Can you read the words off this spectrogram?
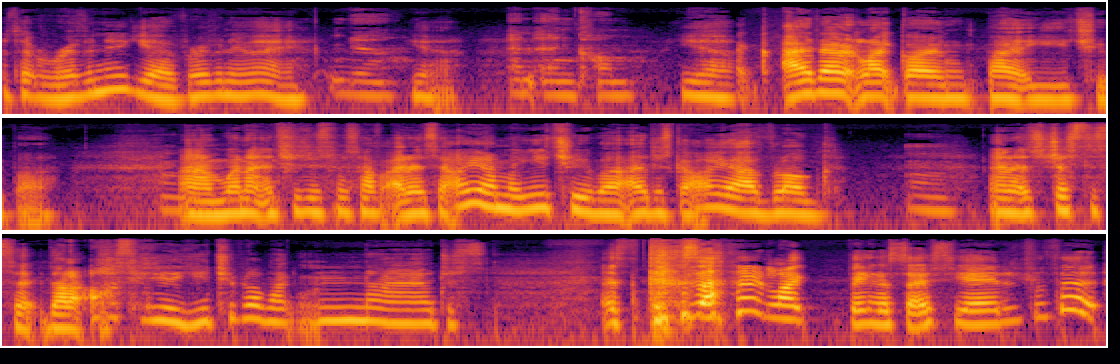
is it revenue? Yeah, revenue, eh? yeah, Yeah. and income. Yeah. Like, I don't like going by a YouTuber. Mm. Um, when I introduce myself, I don't say, "Oh yeah, I'm a YouTuber." I just go, "Oh yeah, I vlog," Mm. and it's just to say they're like, "Oh, so you're a YouTuber?" I'm like, "No, I just." It's because I don't like being associated with it.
